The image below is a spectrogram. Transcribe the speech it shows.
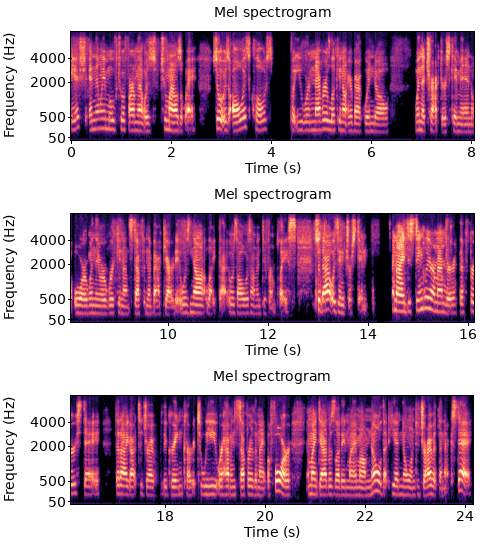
ish. And then we moved to a farm that was two miles away. So it was always close, but you were never looking out your back window when the tractors came in or when they were working on stuff in the backyard. It was not like that. It was always on a different place. So that was interesting. And I distinctly remember the first day that I got to drive the grain cart. We were having supper the night before, and my dad was letting my mom know that he had no one to drive it the next day.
